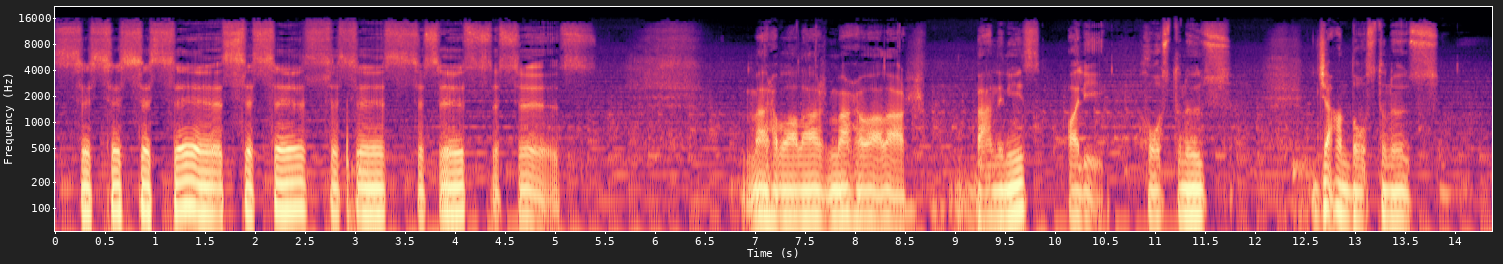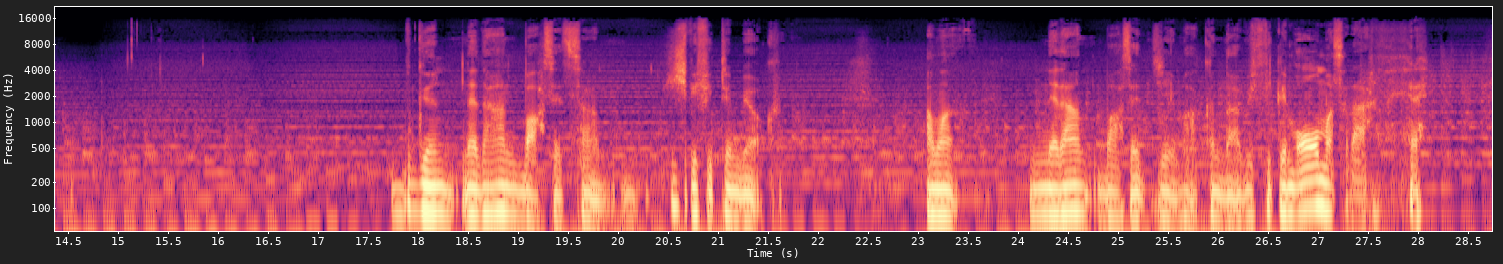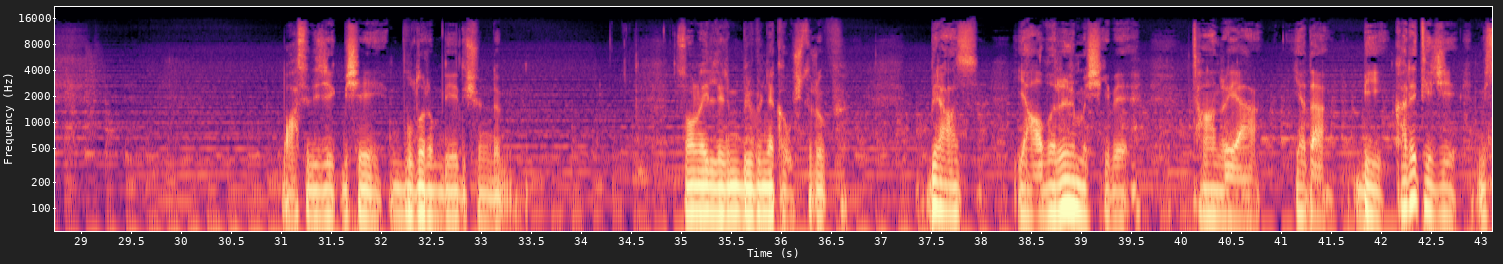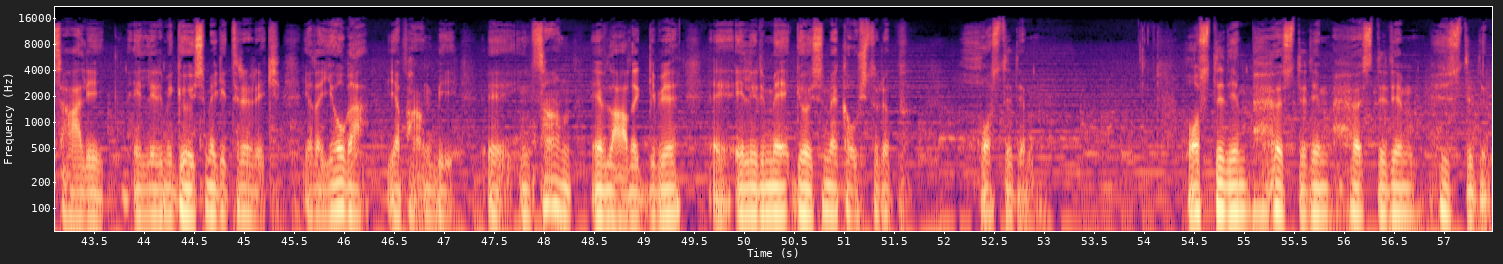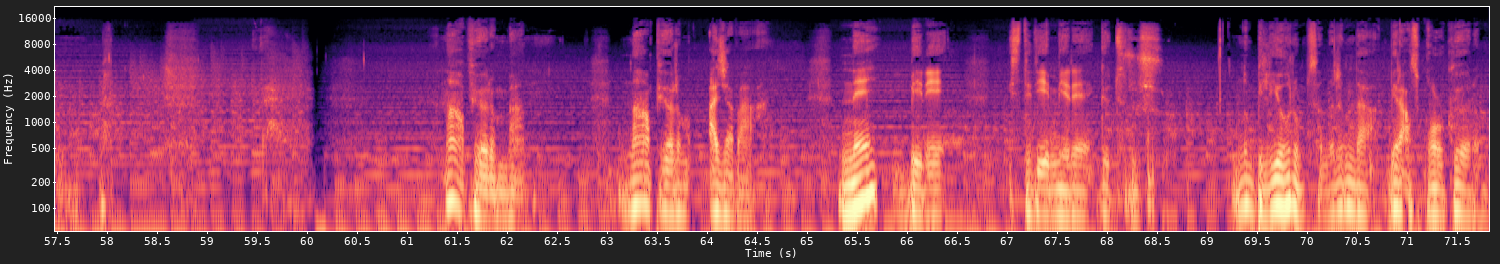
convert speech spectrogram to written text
Ses ses ses ses ses ses Merhabalar merhabalar Bendeniz Ali Hostunuz Can dostunuz Bugün neden bahsetsem hiçbir fikrim yok. Ama neden bahsedeceğim hakkında bir fikrim olmasa da bahsedecek bir şey bulurum diye düşündüm. Sonra ellerimi birbirine kavuşturup biraz yalvarırmış gibi Tanrı'ya ya da bir karateci misali ellerimi göğsüme getirerek ya da yoga yapan bir e, insan evladı gibi e, ellerimi göğsüme kavuşturup host dedim. Host dedim, höst dedim, höst dedim, hüst dedim. Ne yapıyorum ben? Ne yapıyorum acaba? Ne beni istediğim yere götürür? Bunu biliyorum sanırım da biraz korkuyorum.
